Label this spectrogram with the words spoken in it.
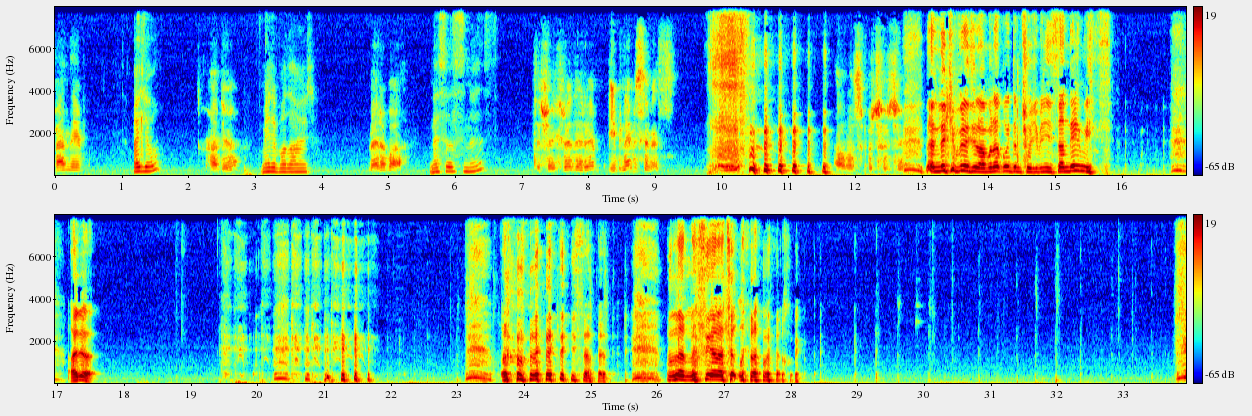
Efendim. Alo, Alo. merhabalar. Merhaba. Nasılsınız? Teşekkür ederim. İbne misiniz? Orası bu çocuğum. Lan ne küfür ediyorsun amına koydum çocuğu biz insan değil miyiz? Alo. Oğlum bunlar nasıl insanlar? Bunlar nasıl yaratıklar amına koyayım?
